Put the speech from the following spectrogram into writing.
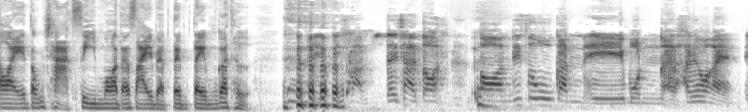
ลอยๆ ตรงฉาก scene มอเตอร์ไซค์แบบเต็มๆก็เถอะได้ฉากได้ฉากตอนตอนที่สู้กันเอบนอะไรเขาเรียกว่าไงไอ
